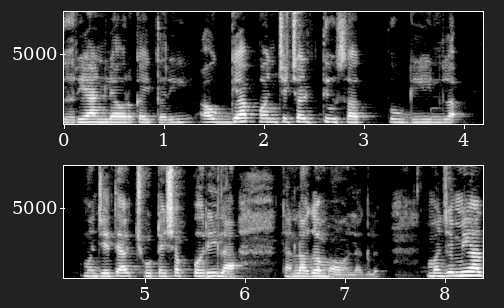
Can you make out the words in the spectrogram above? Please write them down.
घरी आणल्यावर काहीतरी अवघ्या पंचेचाळीस दिवसात पोरगीला म्हणजे त्या छोट्याशा परीला त्यांना गमावं लागलं. म्हणजे मी आज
